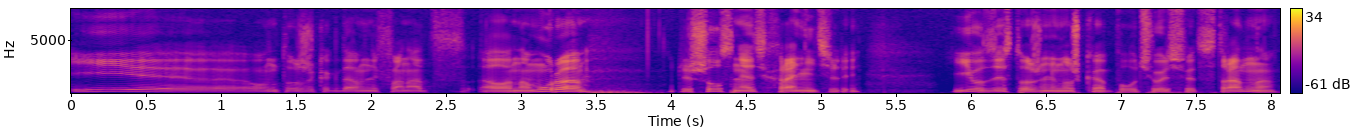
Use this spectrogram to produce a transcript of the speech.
и э, он тоже, когда мне фанат Алана Мура, решил снять «Хранителей». И вот здесь тоже немножко получилось все это странно.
